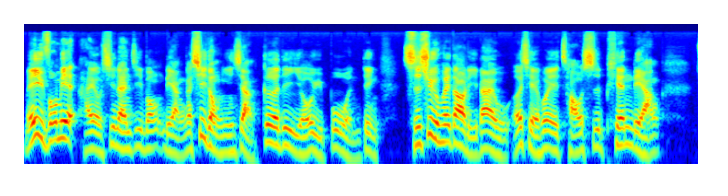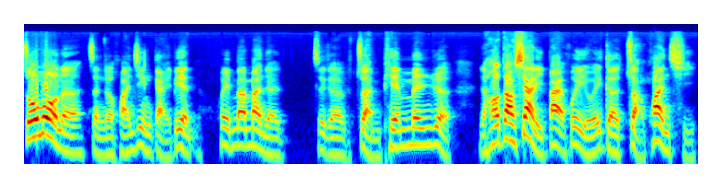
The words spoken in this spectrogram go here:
梅雨封面还有西南季风两个系统影响，各地有雨不稳定，持续会到礼拜五，而且会潮湿偏凉。周末呢，整个环境改变，会慢慢的这个转偏闷热，然后到下礼拜会有一个转换期。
